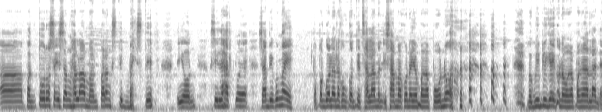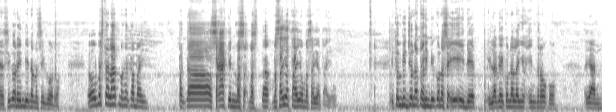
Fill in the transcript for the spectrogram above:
ah pagturo sa isang halaman parang step by step yon kasi lahat ko sabi ko nga eh kapag wala na akong content sa halaman isama ko na yung mga puno magbibigay ko ng mga pangalan eh, siguro hindi naman siguro o basta lahat mga kabay pagka sa akin mas, basta, masaya tayo, masaya tayo. Itong video na to hindi ko na sa i-edit, ilagay ko na lang yung intro ko. Ayan.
